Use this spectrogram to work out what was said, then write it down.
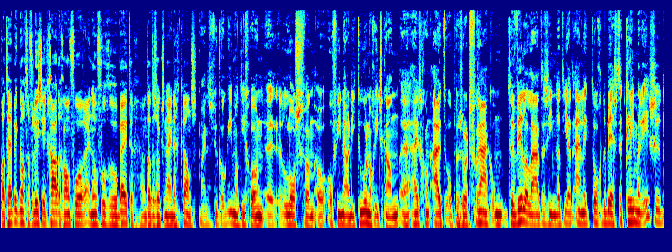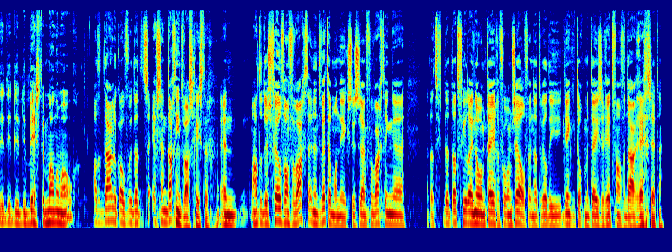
wat heb ik nog te verliezen? Ik ga er gewoon voor en hoe vroeger hoe beter. Want dat is ook zijn enige kans. Maar het is natuurlijk ook iemand die gewoon uh, los van of hij nou die Tour nog iets kan... Uh, hij is gewoon uit op een soort wraak om te willen laten zien... dat hij uiteindelijk toch de beste klimmer is, de, de, de beste man omhoog. Had het duidelijk over dat het echt zijn dag niet was gisteren. En had er dus veel van verwacht en het werd helemaal niks. Dus zijn verwachting... Uh, dat, dat, dat, viel enorm tegen voor hemzelf. En dat wil hij, denk ik, toch met deze rit van vandaag rechtzetten.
